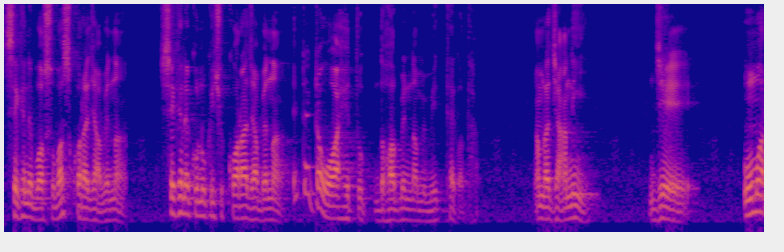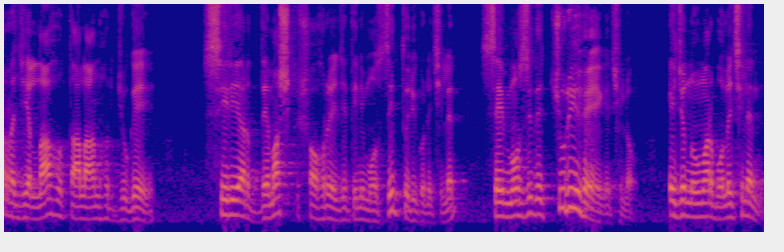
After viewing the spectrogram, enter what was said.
সেখানে বসবাস করা যাবে না, সেখানে কোনো কিছু করা যাবে না। এটা একটা অহেতুক, ধর্মের নামে মিথ্যা কথা। আমরা জানি যে উমর রাজি আল্লাহ যুগে সিরিয়ার দেমাস্ক শহরে যে তিনি মসজিদ তৈরি করেছিলেন, সেই মসজিদে চুরি হয়ে গেছিল। এই জন্য উমার বলেছিলেন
